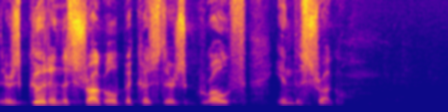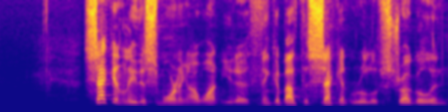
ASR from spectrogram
there's good in the struggle because there's growth in the struggle. Secondly, this morning, I want you to think about the second rule of struggle. And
